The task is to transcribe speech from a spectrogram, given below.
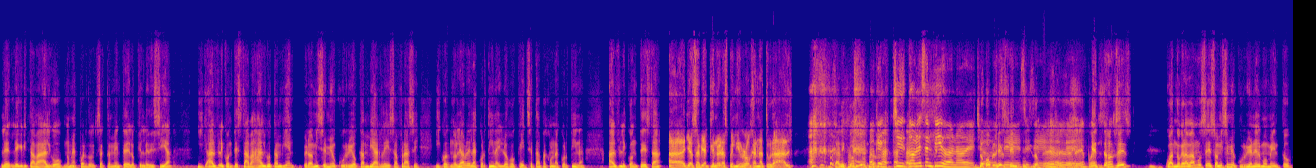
Le, le gritaba algo, no me acuerdo exactamente de lo que le decía, y Alf le contestaba algo también, pero a mí se me ocurrió cambiarle esa frase y cuando le abre la cortina y luego Kate se tapa con la cortina, Alf le contesta, ah, ya sabía que no eras pelirroja natural. ok, sí, doble sentido, ¿no? De hecho. Doble sentido. Pues. Entonces, cuando grabamos eso, a mí se me ocurrió en el momento,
